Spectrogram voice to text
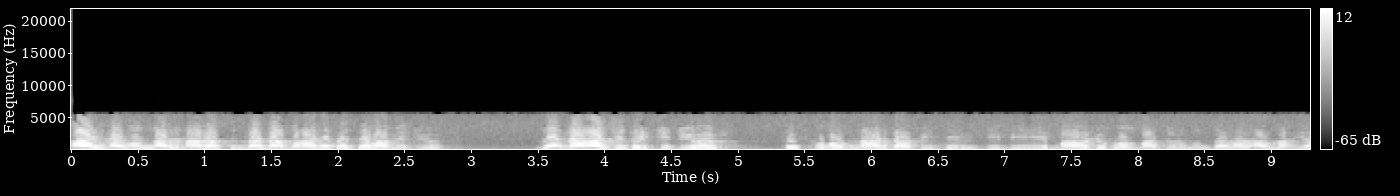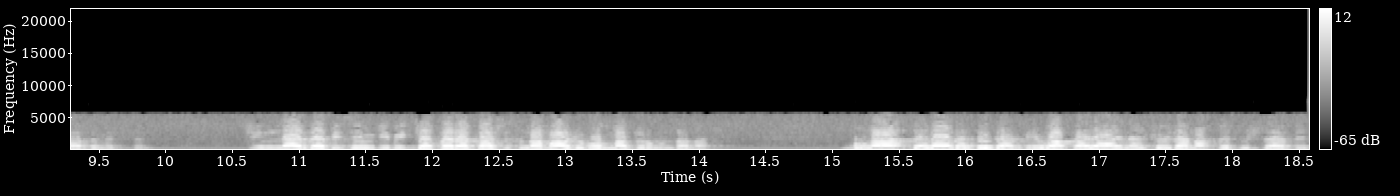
Aynen onların arasında da muharebe devam ediyor. Ve ne acıdır ki diyor, tıpkı onlar da bizim gibi mağlup olma durumundalar, Allah yardım etsin. Cinler de bizim gibi kefere karşısında mağlup olma durumundalar. Buna delalet eden bir vakayı aynen şöyle nakletmişlerdi.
